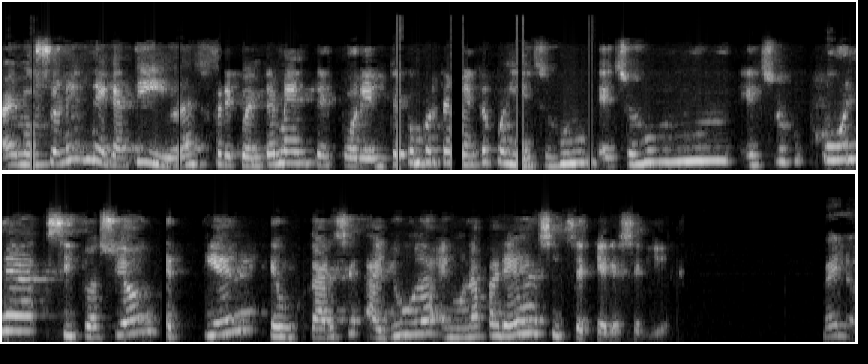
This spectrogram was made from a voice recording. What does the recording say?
emociones negativas frecuentemente por este comportamiento, pues eso es, un, eso, es un, eso es una situación que tiene que buscarse ayuda en una pareja si se quiere seguir. Bueno,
